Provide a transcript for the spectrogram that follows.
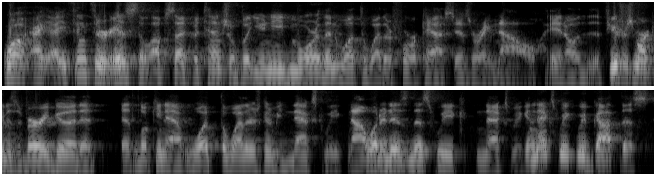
Well, I, I, think there is still upside potential, but you need more than what the weather forecast is right now. You know, the futures market is very good at at looking at what the weather is going to be next week, not what it is this week, next week. And next week we've got this,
